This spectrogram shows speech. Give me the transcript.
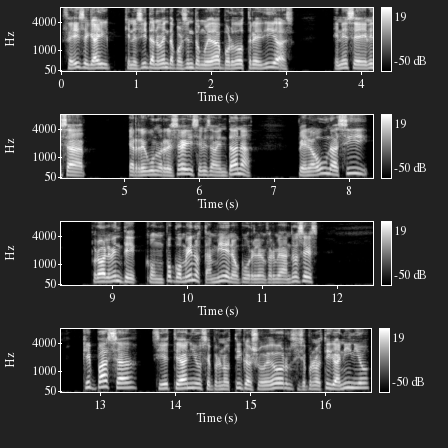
Se dice que hay que necesita 90% de humedad por 2-3 días en, ese, en esa R1, R6, en esa ventana, pero aún así, probablemente con poco menos también ocurre la enfermedad. Entonces, ¿qué pasa si este año se pronostica llovedor, si se pronostica niño?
